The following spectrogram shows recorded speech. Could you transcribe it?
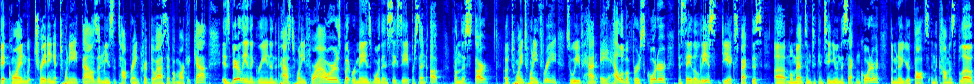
Bitcoin with trading at 28,000 means the top ranked crypto asset by market cap is barely in the green in the past 24 hours, but remains more than 68% up from the start of 2023. So we've had a hell of a first quarter to say the least. Do you expect this uh, momentum to continue in the second quarter. Let me know your thoughts in the comments below.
